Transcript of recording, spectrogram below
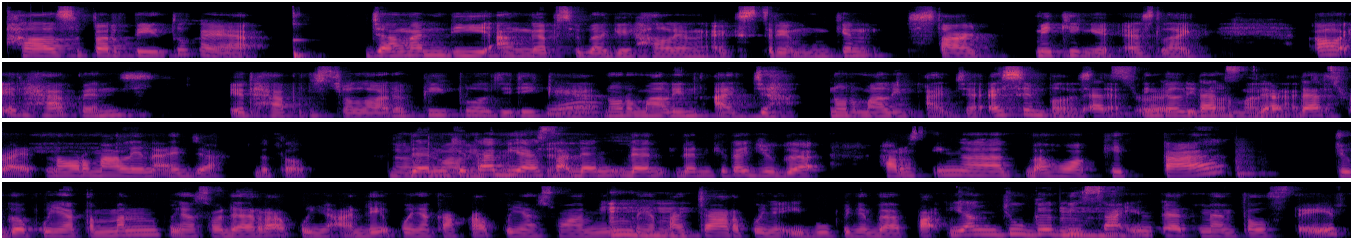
hal seperti itu kayak jangan dianggap sebagai hal yang ekstrim. Mungkin start making it as like oh it happens it happens to a lot of people jadi kayak Yeah. normalin aja normalin aja as simple as That's that tinggal right. That's, dinormalin that- aja that's right. Normalin aja, betul. Dan kita biasa aja. dan dan dan kita juga harus ingat bahwa kita juga punya teman, punya saudara, punya adik, punya kakak, punya suami, punya Mhm. pacar, punya ibu, punya bapak yang juga bisa Mhm. in that mental state.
